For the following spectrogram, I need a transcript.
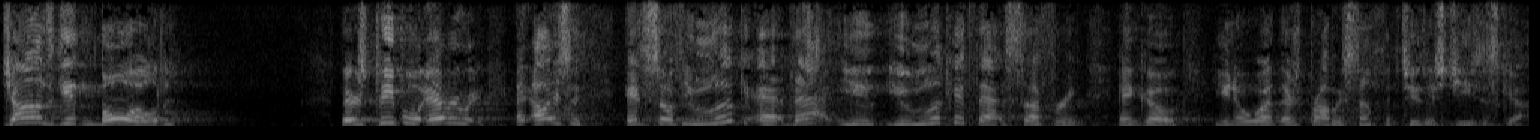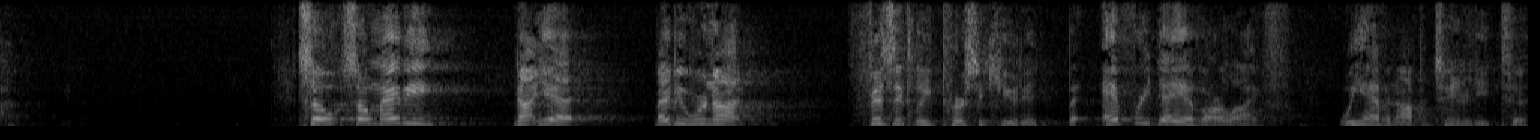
John's getting boiled. There's people everywhere. Oh, and so if you look at that, you, you look at that suffering and go, you know what? There's probably something to this Jesus guy. So, so maybe, not yet, maybe we're not physically persecuted, but every day of our life, we have an opportunity to,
